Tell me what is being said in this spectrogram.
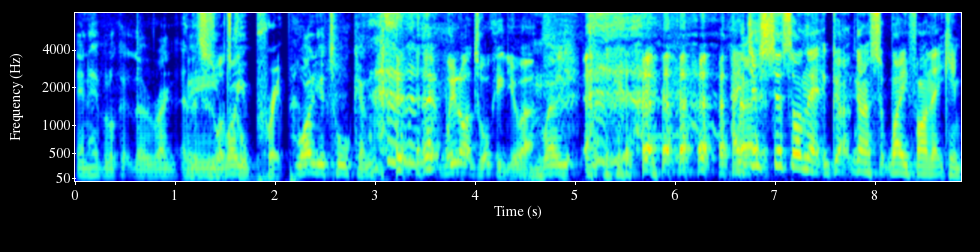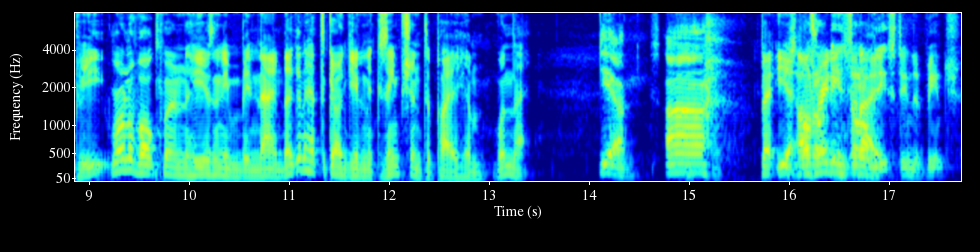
and have a look at the rugby. And this is what's while called you- prep. While you're talking, We're not talking, you are. well, you- Hey, just just on that, go- gonna s- where you find that Kempy, Ronald Volkman, he hasn't even been named. They're going to have to go and get an exemption to pay him, wouldn't they? yeah. Uh, But yeah, He's I was not on- reading he's not on the today. extended bench.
